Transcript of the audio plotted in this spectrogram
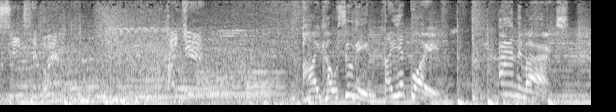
進去投籃，排球！排球少年第一季，Animax。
